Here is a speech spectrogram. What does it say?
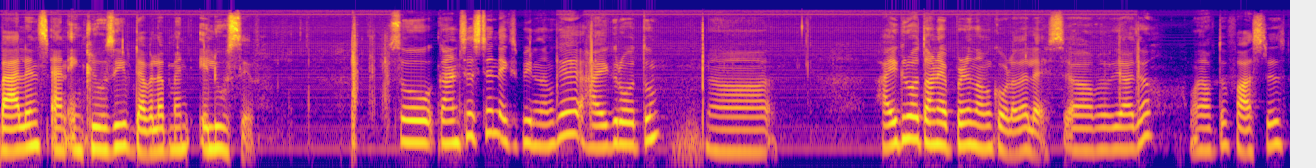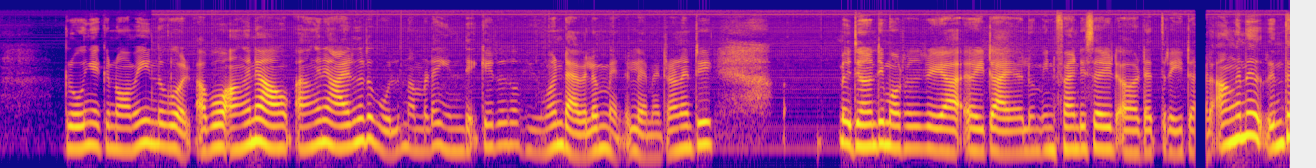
balanced and inclusive development elusive. So consistent experience നമുക്ക് ഹൈ ഗ്രോത്തും ഹൈ ഗ്രോത്താണ് എപ്പോഴും നമുക്കുള്ളത് അല്ലേ? One of the fastest growing economy in the world അപ്പോൾ അങ്ങനെ ആവും അങ്ങനെ ആയിരുന്നിട്ട് പോലും നമ്മുടെ ഇൻഡിക്കേറ്റേഴ്സ് ഓഫ് ഹ്യൂമൻ ഡെവലപ്മെന്റ് അല്ലേ? മെറ്റേണിറ്റി മെറ്റേണിറ്റി മോർട്ടാലിറ്റി റേറ്റ് ആയാലും ഇൻഫാന്റിസൈഡ് ഡെത്ത് റേറ്റ് ആയാലും അങ്ങനെ എന്ത്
